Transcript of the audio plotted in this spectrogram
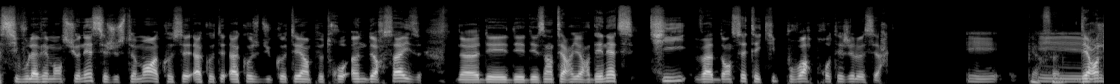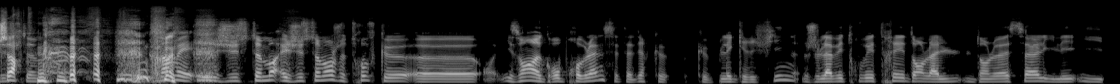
si vous l'avez mentionné, c'est justement à cause, à, côté, à cause du côté un peu trop undersize des, des, des intérieurs des Nets, qui va dans cette équipe pouvoir protéger le cercle. Et, Personne. Deron Sharp. non mais justement et justement je trouve que euh, ils ont un gros problème, c'est-à-dire que que Blake Griffin, je l'avais trouvé très dans la dans le SL, il est, il,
